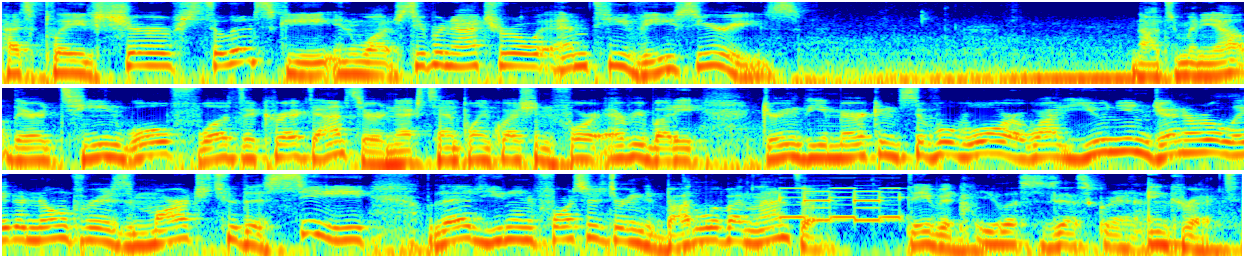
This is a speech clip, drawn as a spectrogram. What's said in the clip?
has played Sheriff Stilinski in what Supernatural MTV series? Not too many out there. Teen Wolf was the correct answer. Next 10 point question for everybody. During the American Civil War, what Union general, later known for his march to the sea, led Union forces during the Battle of Atlanta? David. Ulysses S. Grant. Incorrect.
